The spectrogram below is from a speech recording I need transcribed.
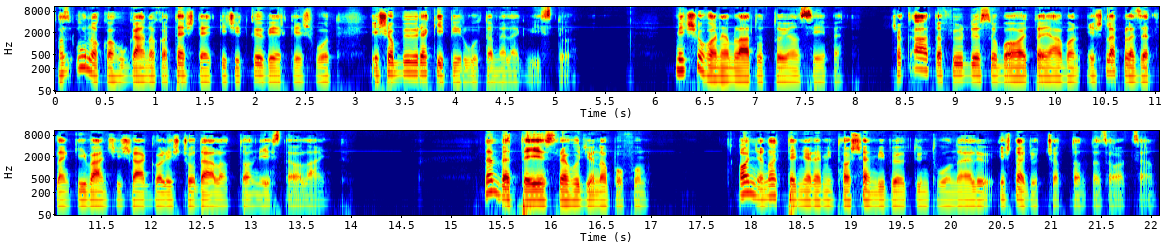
Az unokahugának a teste egy kicsit kövérkés volt, és a bőre kipirult a meleg víztől. Még soha nem látott olyan szépet. Csak állt a fürdőszoba ajtajában, és leplezetlen kíváncsisággal és csodálattal nézte a lányt. Nem vette észre, hogy jön a pofon, Anyja nagy tenyere, mintha semmiből tűnt volna elő, és nagyot csattant az arcán.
